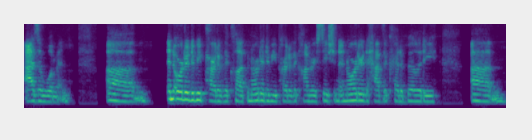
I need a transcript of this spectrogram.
as a woman um, in order to be part of the club, in order to be part of the conversation, in order to have the credibility. Um,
